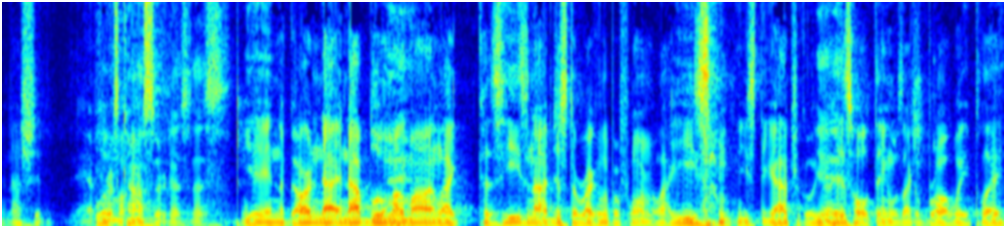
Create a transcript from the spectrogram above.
and that shit. Yeah, blew first my- concert. That's that's yeah, in the garden, that and that blew my mind, like, cause he's not just a regular performer, like he's he's theatrical. Yeah, Yeah. his whole thing was like a Broadway play.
